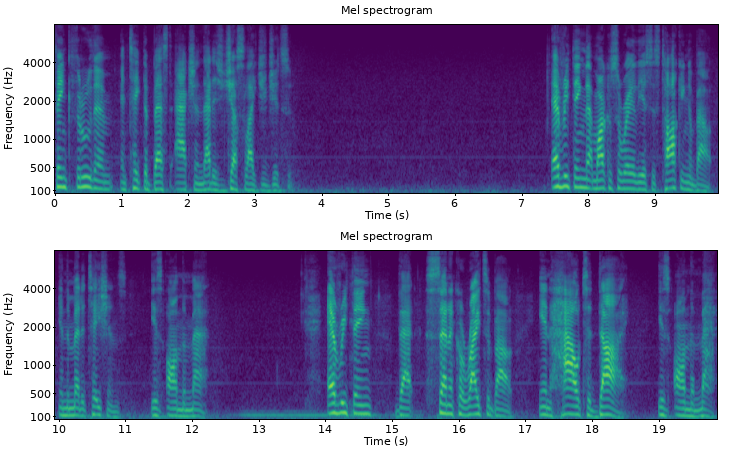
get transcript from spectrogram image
think through them, and take the best action. That is just like jujitsu. Everything that Marcus Aurelius is talking about in the meditations is on the mat. Everything that Seneca writes about in How to Die is on the mat.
